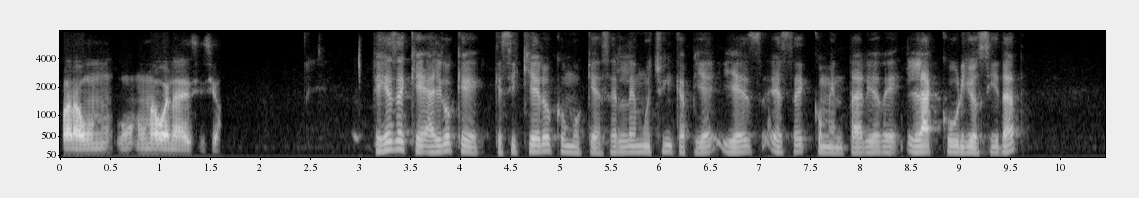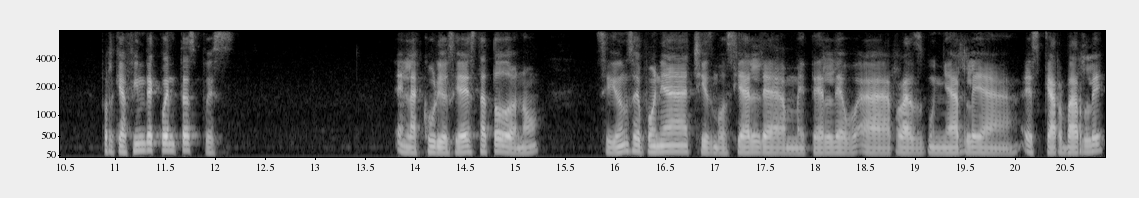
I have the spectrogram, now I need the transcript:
para un, una buena decisión. Fíjese que algo que, que, sí quiero como que hacerle mucho hincapié y es ese comentario de la curiosidad, porque a fin de cuentas, pues, en la curiosidad está todo, ¿no? Si uno se pone a chismosearle, a meterle, a rasguñarle, a escarbarle,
